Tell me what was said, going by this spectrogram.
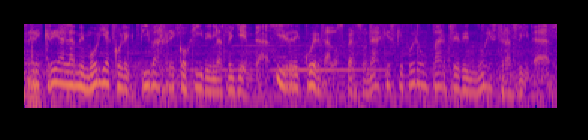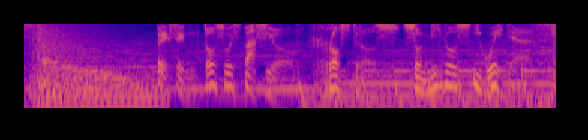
Recrea la memoria colectiva recogida en las leyendas y recuerda a los personajes que fueron parte de nuestras vidas. Presentó su espacio, rostros, sonidos y huellas.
